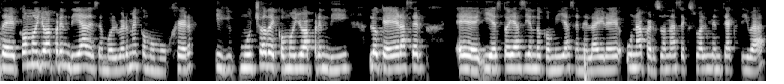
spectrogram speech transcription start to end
de cómo yo aprendí a desenvolverme como mujer y mucho de cómo yo aprendí lo que era ser eh, y estoy haciendo comillas en el aire, una persona sexualmente activa,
